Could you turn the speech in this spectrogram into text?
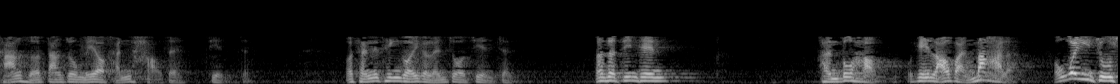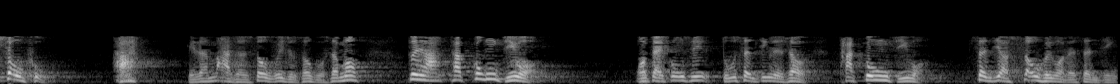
场合当中没有很好的见证。我曾经听过一个人做见证，他说今天很不好，我给老板骂了，我为主受苦啊，给他骂着受为主受苦什么？对啊，他攻击我，我在公司读圣经的时候。他攻击我，甚至要收回我的圣经。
